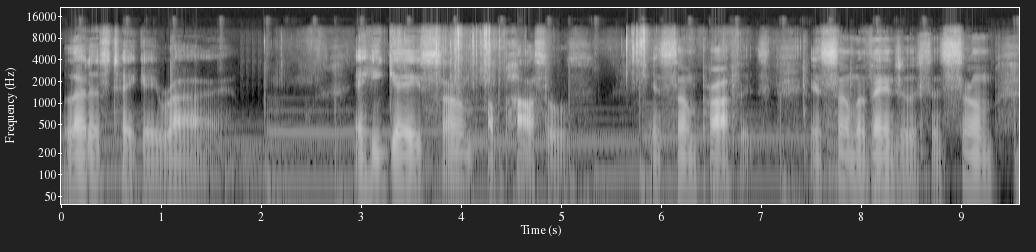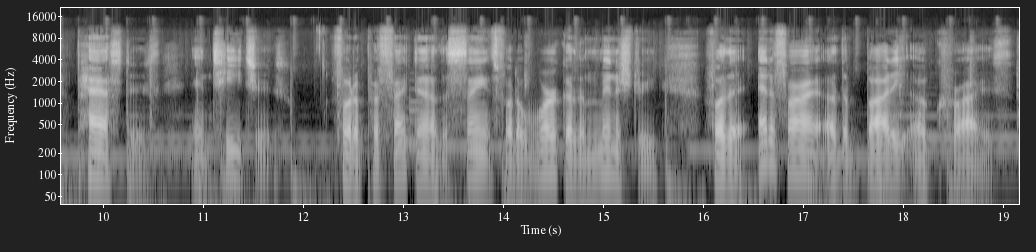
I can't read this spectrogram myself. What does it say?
Let us take a ride. And he gave some apostles, and some prophets, and some evangelists, and some pastors and teachers for the perfecting of the saints, for the work of the ministry, for the edifying of the body of Christ.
